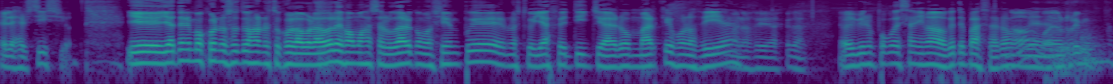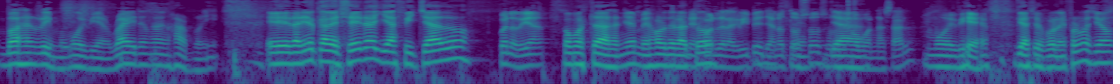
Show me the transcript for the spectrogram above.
el ejercicio. Y eh, ya tenemos con nosotros a nuestros colaboradores. Vamos a saludar, como siempre, nuestro ya fetiche Aaron Márquez. Buenos días. Buenos días, ¿qué tal? Hoy viene un poco desanimado. ¿Qué te pasa, Aaron? No, voy en ritmo. Vas en ritmo, muy bien. Riding and Harmony. Eh, Daniel Cabecera, ya fichado. Buenos días. ¿Cómo estás, Daniel? ¿Mejor de la tos? Mejor de la gripe, ya no toso, solo Ya. tengo voz nasal. Muy bien. Gracias por la información.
